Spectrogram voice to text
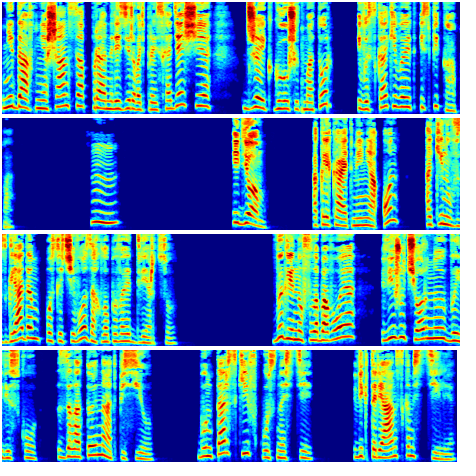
Не дав мне шанса проанализировать происходящее, Джейк глушит мотор и выскакивает из пикапа. «Хм...» «Идем!» — окликает меня он, окинув взглядом, после чего захлопывает дверцу. Выглянув в лобовое, вижу черную вывеску с золотой надписью «Бунтарские вкусности» в викторианском стиле.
